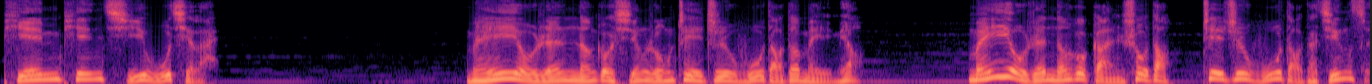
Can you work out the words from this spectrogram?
翩翩起舞起来。没有人能够形容这支舞蹈的美妙，没有人能够感受到这支舞蹈的精髓。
